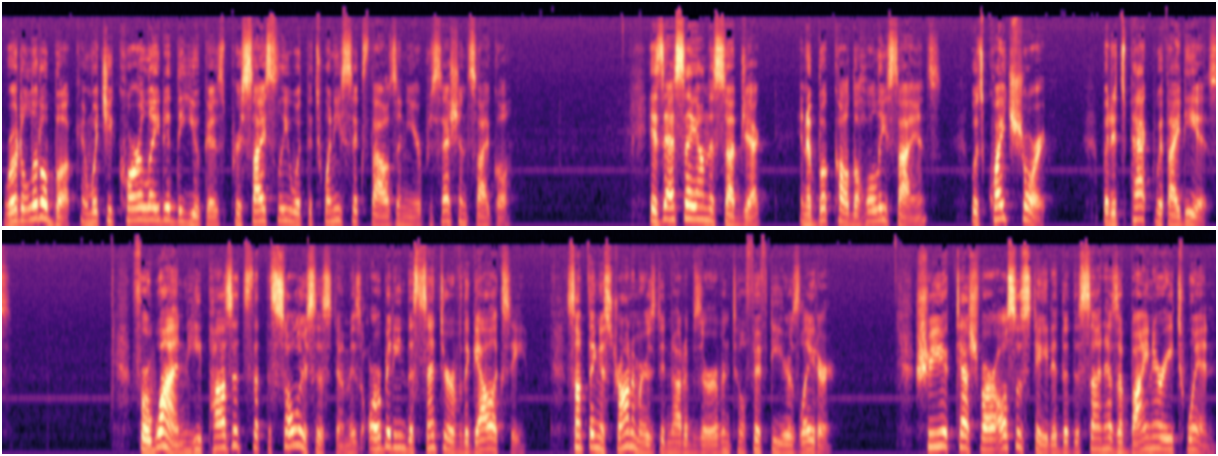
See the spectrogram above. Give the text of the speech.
wrote a little book in which he correlated the yugas precisely with the 26,000 year precession cycle. His essay on the subject, in a book called The Holy Science, was quite short, but it's packed with ideas. For one, he posits that the solar system is orbiting the center of the galaxy, something astronomers did not observe until 50 years later. Sri Yukteswar also stated that the Sun has a binary twin,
